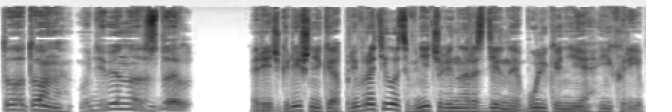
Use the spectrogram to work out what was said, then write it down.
Тут он у девяносто...» Речь грешника превратилась в нечленораздельное бульканье и хрип.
